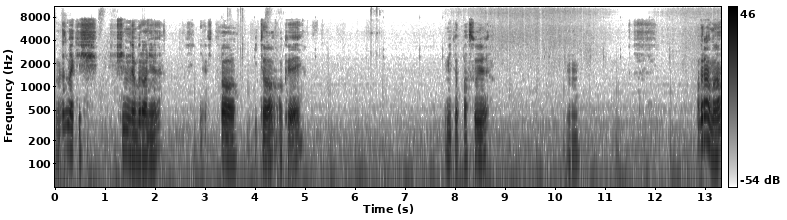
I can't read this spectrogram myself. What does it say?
Wezmę jakieś silne bronie. Jak to i to, okej. Mi to pasuje. Hmm. A brama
